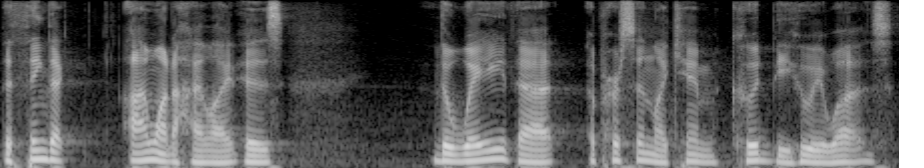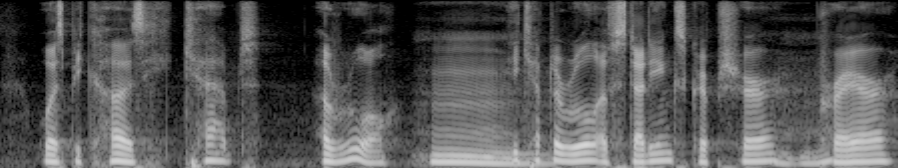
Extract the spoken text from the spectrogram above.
the thing that I want to highlight is the way that a person like him could be who he was was because he kept a rule. He hmm. kept a rule of studying scripture, mm-hmm. prayer,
